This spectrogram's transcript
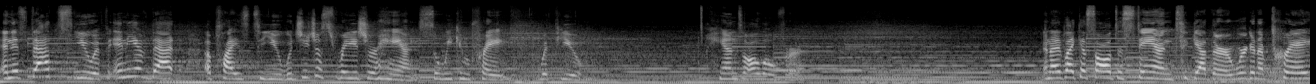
And if that's you, if any of that applies to you, would you just raise your hand so we can pray with you? Hands all over. And I'd like us all to stand together. We're going to pray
